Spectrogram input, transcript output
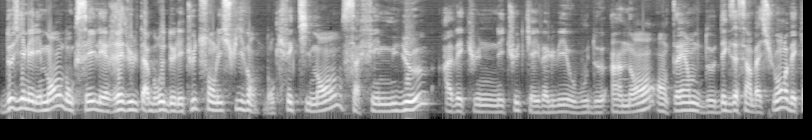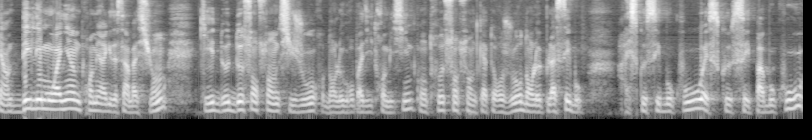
Deuxième élément, donc c'est les résultats bruts de l'étude sont les suivants. Donc effectivement, ça fait mieux avec une étude qui a évalué au bout de un an en termes d'exacerbation, avec un délai moyen de première exacerbation qui est de 266 jours dans le groupe azithromycine contre 174 jours dans le placebo. Est-ce que c'est beaucoup? Est-ce que c'est pas beaucoup?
